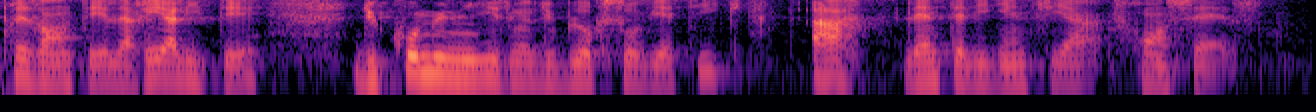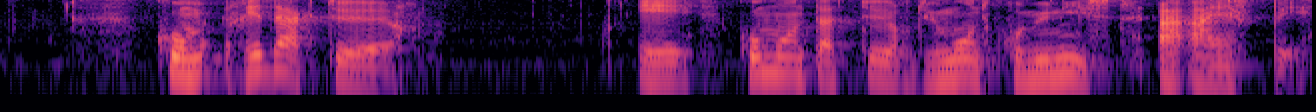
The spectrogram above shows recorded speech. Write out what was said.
présenter la réalité du communisme du bloc soviétique à l'intelligentsia française. Comme rédacteur et commentateur du monde communiste à AFP,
